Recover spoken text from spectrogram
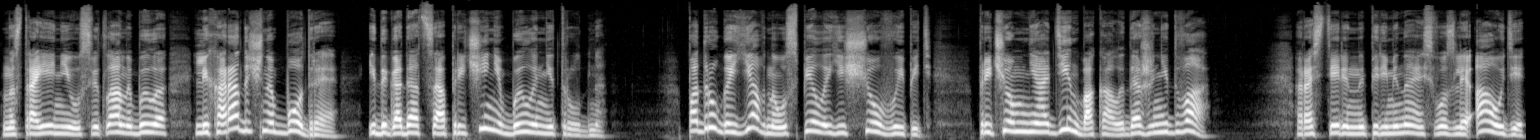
Настроение у Светланы было лихорадочно бодрое, и догадаться о причине было нетрудно. Подруга явно успела еще выпить, причем не один бокал и даже не два. Растерянно переминаясь возле Ауди,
